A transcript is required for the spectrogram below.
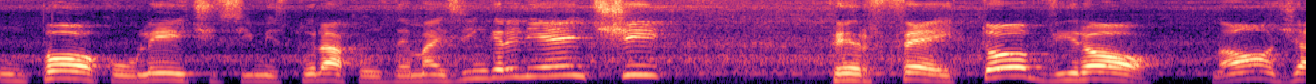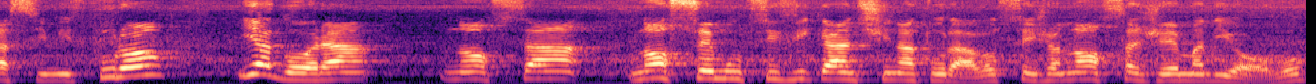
um pouco o leite se misturar com os demais ingredientes. Perfeito, virou, no? já se misturou. E agora nossa, nosso emulsificante natural, ou seja, nossa gema de ovo.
